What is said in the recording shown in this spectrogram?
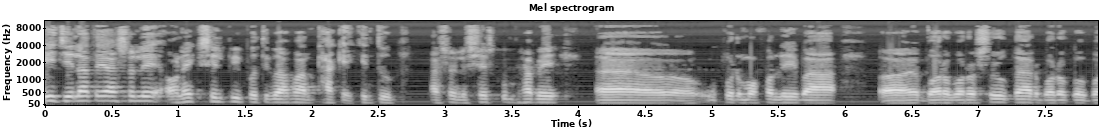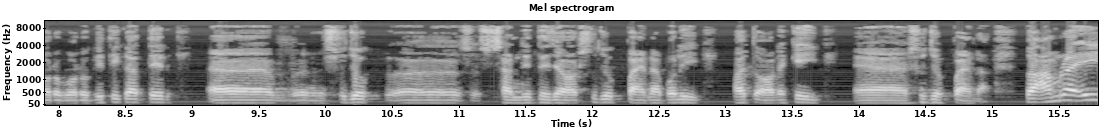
এই জেলাতে আসলে অনেক শিল্পী প্রতিভাবান থাকে, কিন্তু আসলে সেরকম ভাবে উপর মহলে বা বড় বড় সুরকার, বড় বড় বড় গীতিকারদের সুযোগ সান্নিধ্যে যাওয়ার সুযোগ পায় না বলেই হয়তো অনেকেই সুযোগ পায় না। তো আমরা এই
